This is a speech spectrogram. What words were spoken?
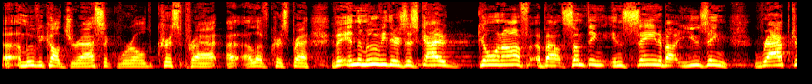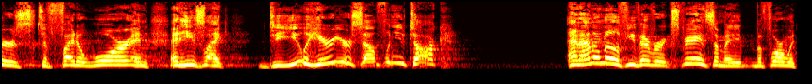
a movie called Jurassic World. Chris Pratt. I, I, love Chris Pratt. But in the movie, there's this guy going off about something insane about using raptors to fight a war, and and he's like, "Do you hear yourself when you talk?" And I don't know if you've ever experienced somebody before when,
